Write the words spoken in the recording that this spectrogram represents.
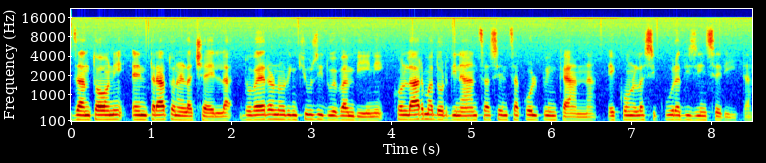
Zantoni è entrato nella cella dove erano rinchiusi due bambini con l'arma d'ordinanza senza colpo in canna e con la sicura disinserita.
